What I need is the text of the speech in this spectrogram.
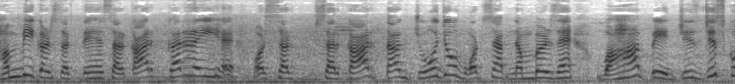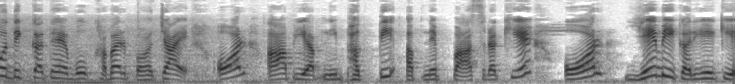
हम भी कर सकते हैं, सरकार कर रही है और सर, सरकार तक जो जो व्हाट्सएप नंबर्स हैं, वहाँ पे जिस, जिसको दिक्कत है वो खबर पहुँचाए और आप ये अपनी भक्ति अपने पास रखिए और ये भी करिए कि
